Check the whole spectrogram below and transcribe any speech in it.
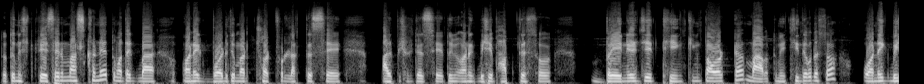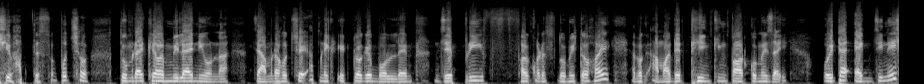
তো তুমি স্ট্রেসের মাঝখানে তোমাদের বা অনেক বডি তোমার ছটফট লাগতেছে পালপিস হইতেছে, তুমি অনেক বেশি ভাবতেছো ব্রেনের যে থিঙ্কিং পাওয়ারটা মা, তুমি চিন্তা করতেছো, অনেক বেশি ভাবতেছো, বুঝছ? তোমরা কেউ মিলাই নিও না যে আমরা হচ্ছে, আপনি একটু আগে বললেন যে প্রি করে দমিত হয় এবং আমাদের থিঙ্কিং পাওয়ার কমে যায়। ওইটা এক জিনিস,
